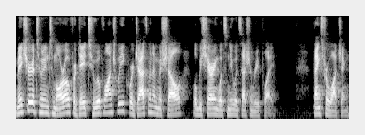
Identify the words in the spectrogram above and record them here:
Make sure to tune in tomorrow for day two of launch week, where Jasmine and Michelle will be sharing what's new with Session Replay. Thanks for watching.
